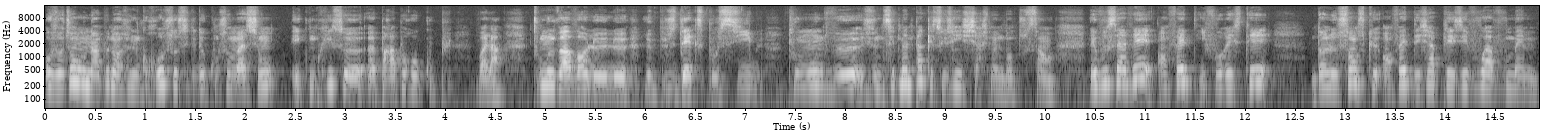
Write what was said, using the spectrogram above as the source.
aujourd'hui, on est un peu dans une grosse société de consommation, y compris ce, euh, par rapport au couple. Voilà. Tout le monde va avoir le, le, plus d'ex possible. Tout le monde veut. Je ne sais même pas qu'est-ce que ils cherchent même dans tout ça. hein. Mais vous savez, en fait, il faut rester dans le sens que, en fait, déjà, plaisez-vous à vous-même.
